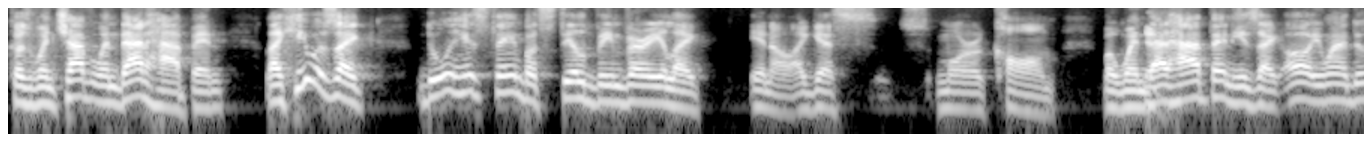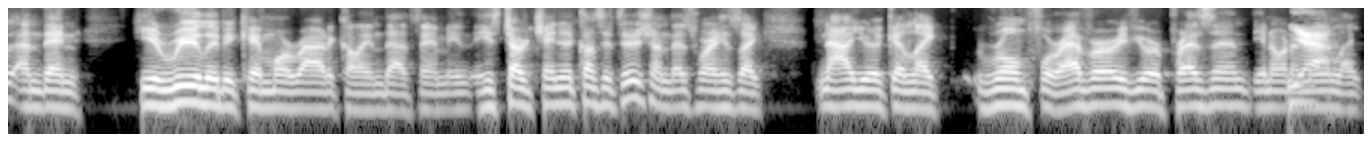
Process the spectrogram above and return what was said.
Because when Chavez, when that happened, like he was like doing his thing, but still being very like, you know, I guess more calm. But when Yeah. that happened, he's like, oh, you want to do? And then he really became more radical in that thing. And he started changing the constitution. That's where he's like, now you can like roam forever if you're a president. You know what Yeah. I mean? Like,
